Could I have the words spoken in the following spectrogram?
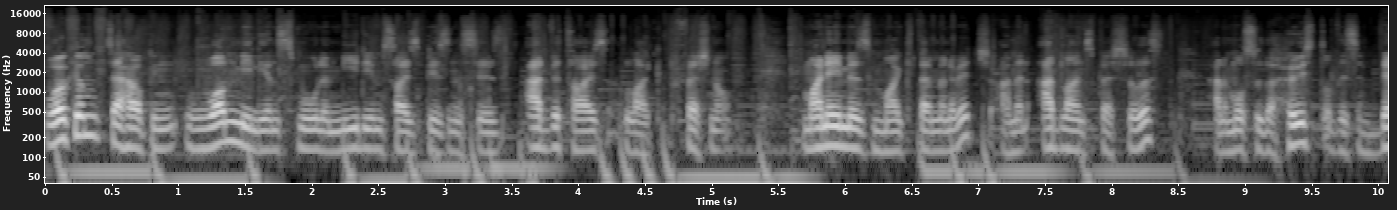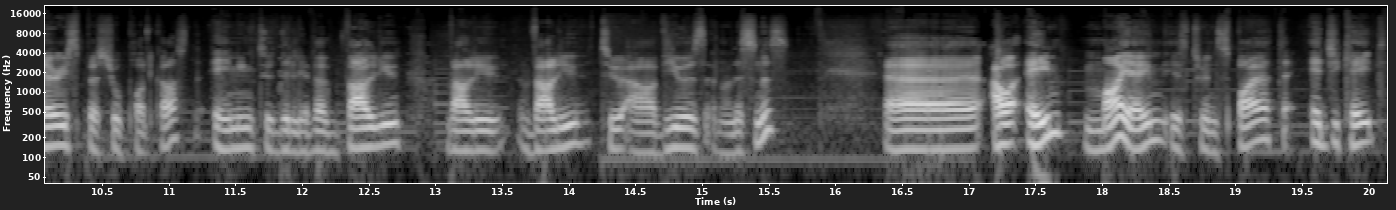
Welcome to helping 1 million small and medium sized businesses advertise like a professional. My name is Mike Dermanovic. I'm an Adline specialist and I'm also the host of this very special podcast aiming to deliver value, value, value to our viewers and listeners. Uh, our aim, my aim, is to inspire, to educate,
